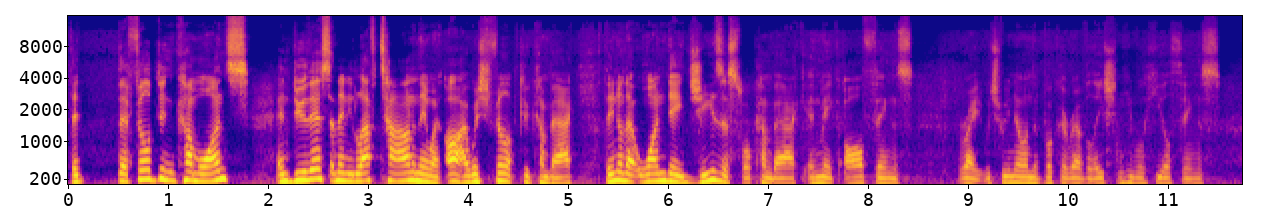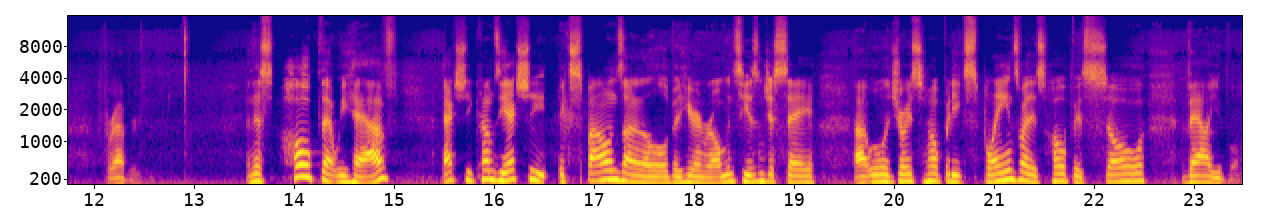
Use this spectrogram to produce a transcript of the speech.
That that Philip didn't come once and do this, and then he left town and they went, Oh, I wish Philip could come back. They know that one day Jesus will come back and make all things right, which we know in the book of Revelation, he will heal things forever. And this hope that we have actually comes, he actually expounds on it a little bit here in Romans. He doesn't just say, uh, We'll rejoice in hope, but he explains why this hope is so valuable.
